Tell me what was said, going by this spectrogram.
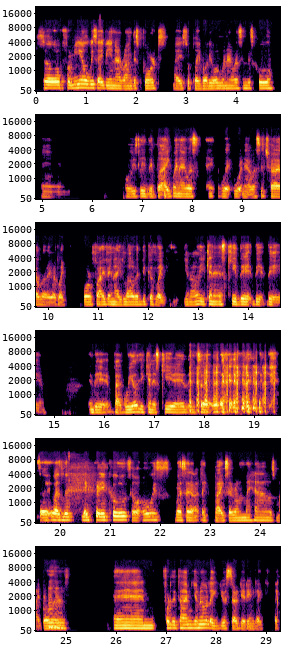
So for me, always I've been around the sports. I used to play volleyball when I was in the school, and obviously the bike when I was eh, when I was a child. I was like four or five, and I love it because like you know you can ski the the the in the back wheel. You can ski it, and so so it was look like pretty cool. So always was uh, like bikes around my house, my brothers. And for the time, you know, like you start getting like like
